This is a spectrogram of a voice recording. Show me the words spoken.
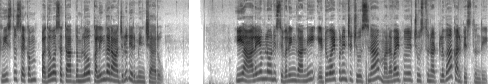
క్రీస్తు శకం పదవ శతాబ్దంలో కళింగరాజులు నిర్మించారు. ఈ ఆలయంలోని శివలింగాన్ని ఎటువైపు నుంచి చూసినా మనవైపు చూస్తున్నట్లుగా కనిపిస్తుంది.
